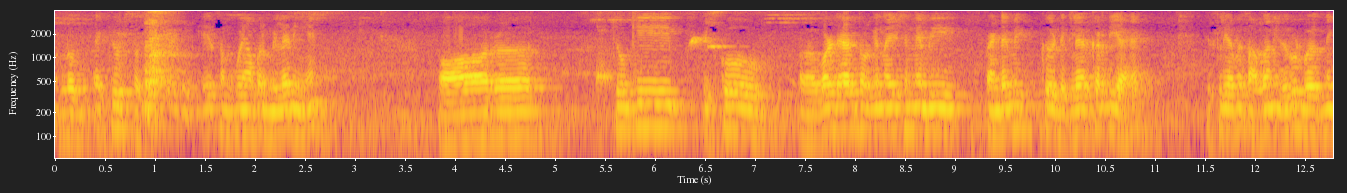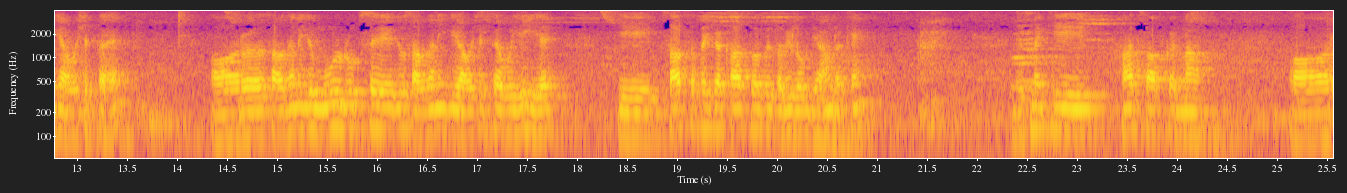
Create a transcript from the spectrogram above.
मतलब एक्यूट सस्पेक्टेड केस हमको यहाँ पर मिले नहीं हैं। और चूँकि इसको वर्ल्ड हेल्थ ऑर्गेनाइजेशन ने भी पेंडेमिक डिक्लेयर कर दिया है, इसलिए हमें सावधानी ज़रूर बरतने की आवश्यकता है। और सावधानी जो मूल रूप से जो सावधानी की आवश्यकता है, वो यही है कि साफ़ सफ़ाई का खास तौर पे सभी लोग ध्यान रखें, जिसमें कि हाथ साफ़ करना और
